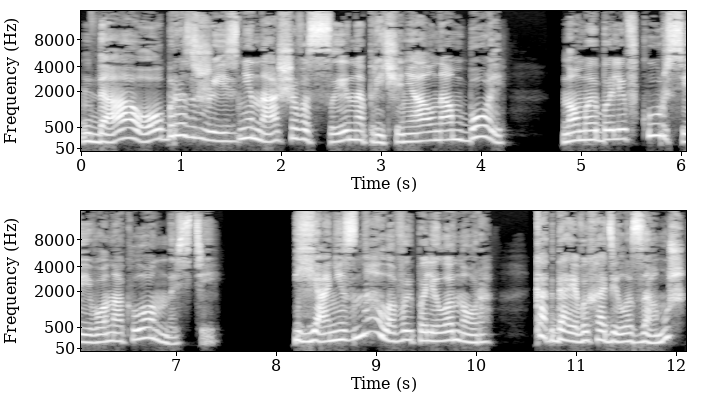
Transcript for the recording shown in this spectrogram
«Да, образ жизни нашего сына причинял нам боль, но мы были в курсе его наклонностей». «Я не знала», — выпалила Нора. «Когда я выходила замуж,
